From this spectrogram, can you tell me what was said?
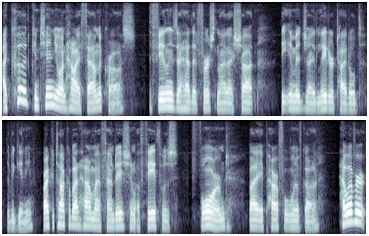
I could continue on how I found the cross the feelings I had that first night I shot the image I later titled The Beginning. Or I could talk about how my foundation of faith was formed by a powerful woman of God. However,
